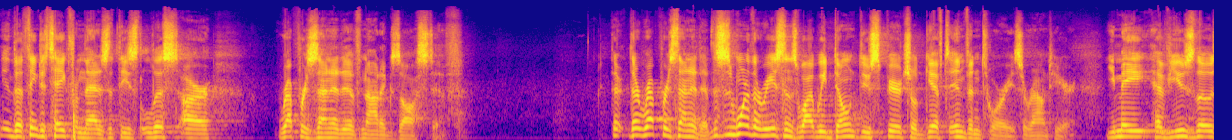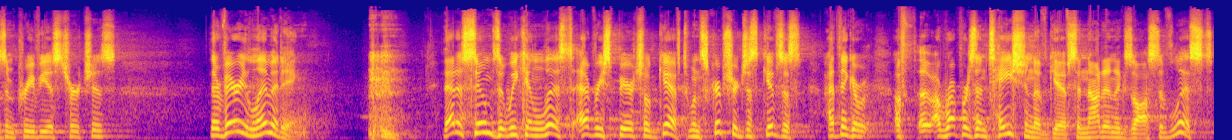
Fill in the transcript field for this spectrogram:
the thing to take from that is that these lists are representative, not exhaustive. They're, they're representative. This is one of the reasons why we don't do spiritual gift inventories around here. You may have used those in previous churches. They're very limiting. That assumes that we can list every spiritual gift when Scripture just gives us, I think, a, a, a, representation of gifts and not an exhaustive list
